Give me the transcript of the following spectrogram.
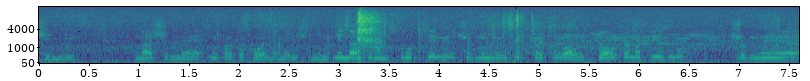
забезпечені нашими і протокольними рішеннями, і нашими інструкціями, щоб ми відпрацювали до автоматизму, щоб ми е,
